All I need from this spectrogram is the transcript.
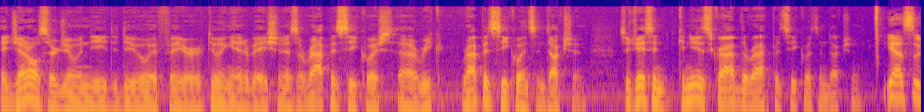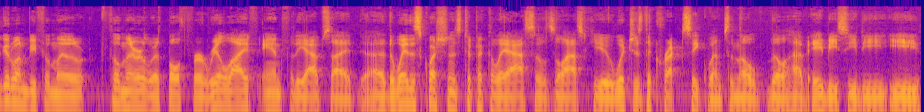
a general surgeon would need to do if they are doing intubation is a rapid sequence, uh, rec- rapid sequence induction. So, Jason, can you describe the rapid sequence induction? Yeah, this is a good one to be familiar, familiar with both for real life and for the ABSITE. Uh, the way this question is typically asked is they'll ask you which is the correct sequence, and they'll they'll have A, B, C, D, E,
